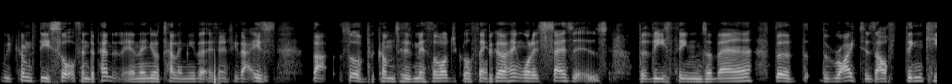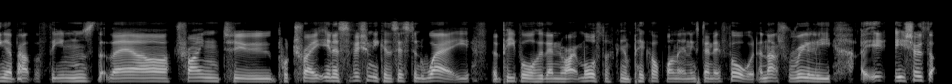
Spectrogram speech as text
we come to these sorts independently, and then you're telling me that essentially that is that sort of becomes his mythological thing. Because I think what it says is that these themes are there. The the, writers are thinking about the themes that they are trying to portray in a sufficiently consistent way that people who then write more stuff can pick up on it and extend it forward. And that's really it, it shows that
